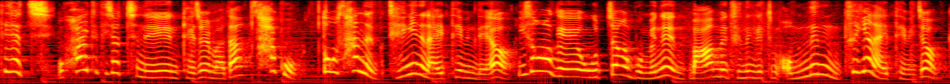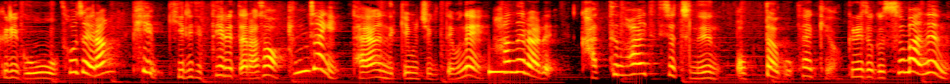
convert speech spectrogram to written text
티셔츠. 뭐 화이트 티셔츠는 계절마다 사고 또 사는 쟁이는 아이템인데요. 이상하게 옷장을 보면은 마음에 드는 게 좀 없는 특이한 아이템이죠. 그리고 소재랑 핏, 길이 디테일에 따라서 굉장히 다양한 느낌을 주기 때문에 하늘 아래 같은 화이트 티셔츠는 없다고 생각해요. 그래서 그 수많은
